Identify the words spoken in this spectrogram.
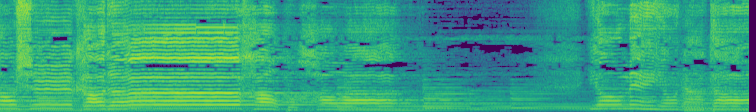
考试考得。好不好啊？有没有拿到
